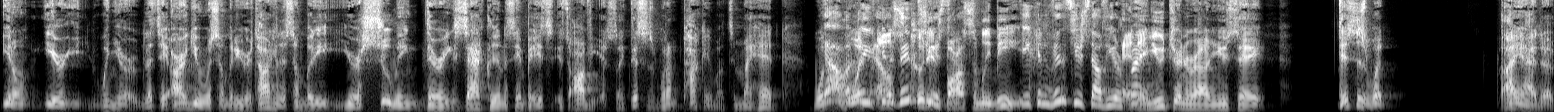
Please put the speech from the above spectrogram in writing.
you know, you're when you're let's say arguing with somebody or talking to somebody, you're assuming they're exactly on the same page. It's, it's obvious, like this is what I'm talking about. It's in my head. What, Yeah, well, what else could it possibly be? You convince yourself you're and right. And then you turn around and you say, "This is what." I had uh,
